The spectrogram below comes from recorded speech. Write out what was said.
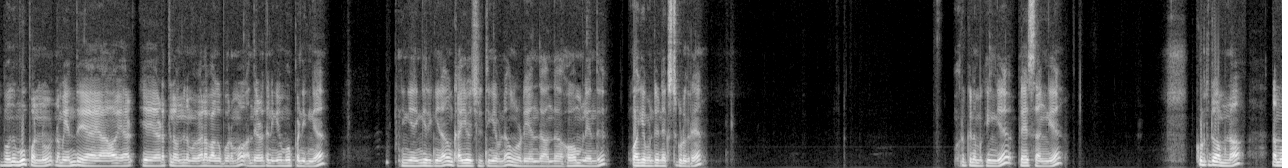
இப்போ வந்து மூவ் பண்ணணும். நம்ம எந்த இடத்துல வந்து நம்ம வேலை பார்க்க போகிறோமோ அந்த இடத்த நீங்கள் மூவ் பண்ணிக்கோங்க. நீங்கள் எங்கே இருக்கீங்கன்னா உங்கள் கை வச்சுருத்தீங்க அப்படின்னா உங்களுடைய அந்த அந்த ஹோம்லேருந்து ஓகே பண்ணிட்டு நெக்ஸ்ட் கொடுக்குறேன். ஒர்க்கு நமக்கு இங்கே பிளேஸ் அங்கே. கொடுத்துட்டோம் அப்படின்னா நம்ம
